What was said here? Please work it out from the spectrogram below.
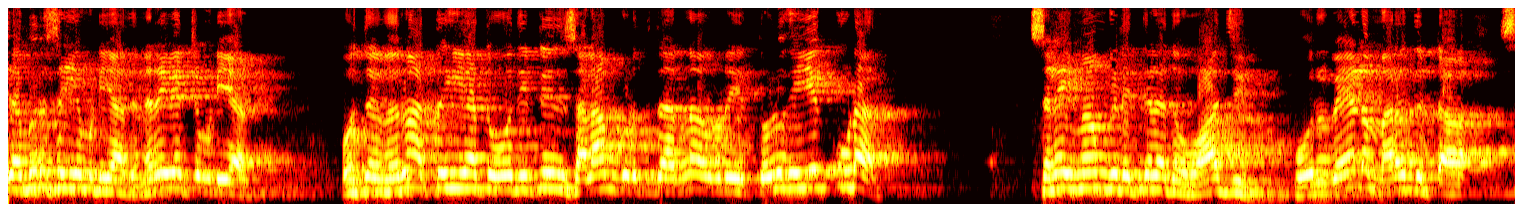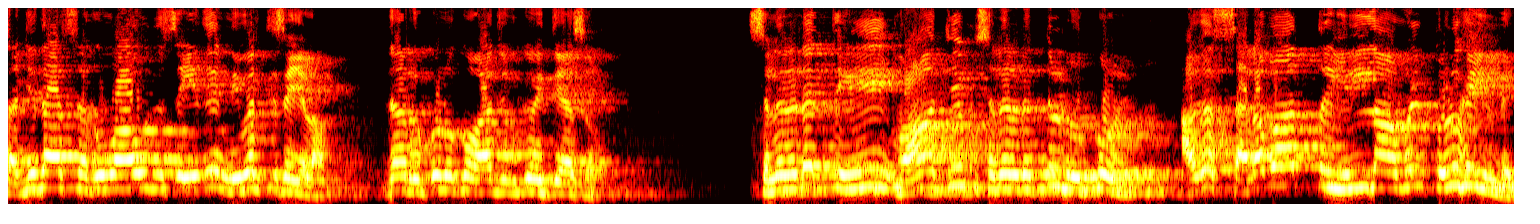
ஜபர் செய்ய முடியாது நிறைவேற்ற முடியாது. ஒருத்தர் வெறும் அத்தகையாத்து ஓதிட்டு சலாம் கொடுத்துட்டாருன்னா அவருடைய தொழுகையே கூடாது. சில இமாம்களிடத்தில் அது வாஜிப். ஒருவேளை மறந்துட்டா சஜிதா சகுவாவது செய்து நிவர்த்தி செய்யலாம். இதுதான் ருக்குனுக்கும் வாஜிபுக்கும் வித்தியாசம். சிலரிடத்தில் வாஜிப் சிலரிடத்தில் ருக்குன். ஆக செலவாத்து இல்லாமல் தொழுகை இல்லை.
